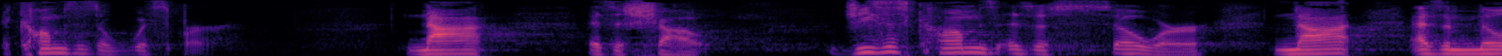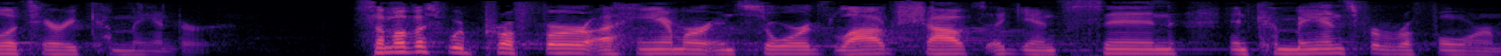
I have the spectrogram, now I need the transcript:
It comes as a whisper, not as a shout. Jesus comes as a sower, not as a military commander. Some of us would prefer a hammer and swords, loud shouts against sin, and commands for reform.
